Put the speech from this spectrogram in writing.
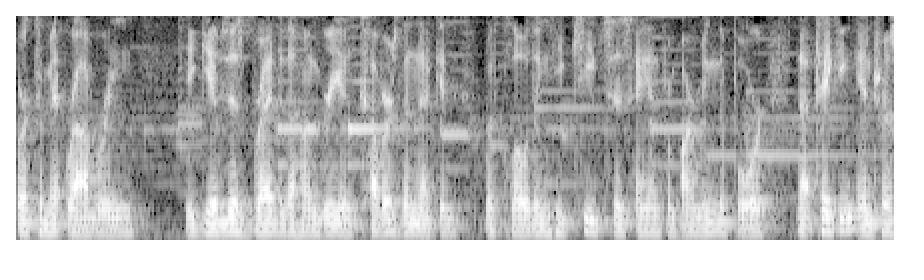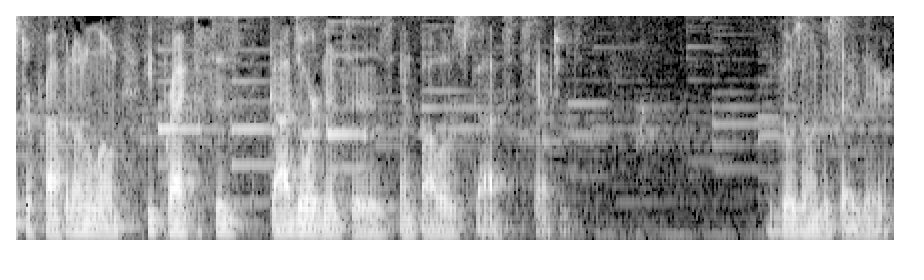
or commit robbery. He gives his bread to the hungry and covers the naked with clothing. He keeps his hand from harming the poor, not taking interest or profit on a loan. He practices God's ordinances and follows God's statutes. He goes on to say there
